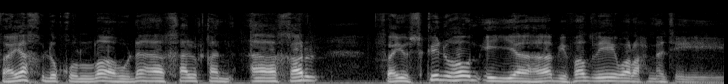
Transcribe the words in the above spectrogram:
فيخلق الله لها خلقا آخر فيسكنهم إياها بفضله ورحمته.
